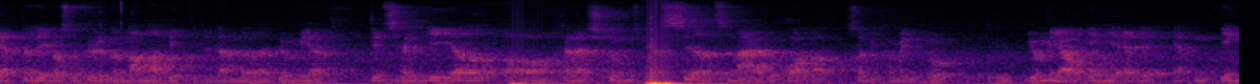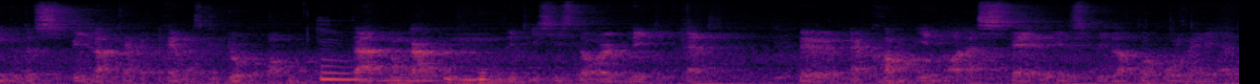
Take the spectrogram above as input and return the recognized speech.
ja, der ligger selvfølgelig noget meget, meget vigtigt det der med, at jo mere detaljeret og relationsbaseret scenarie du holder, som vi kommer ind på, jo mere afhængig af det, at den enkelte spiller kan, kan dukke op. Mm. Der er nogle gange umuligt i sidste øjeblik at, øh, at komme ind og erstatte en spiller på grund af, at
